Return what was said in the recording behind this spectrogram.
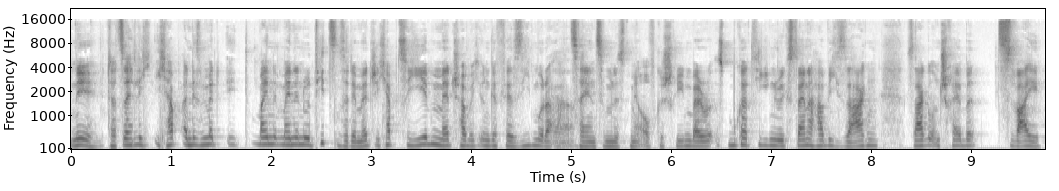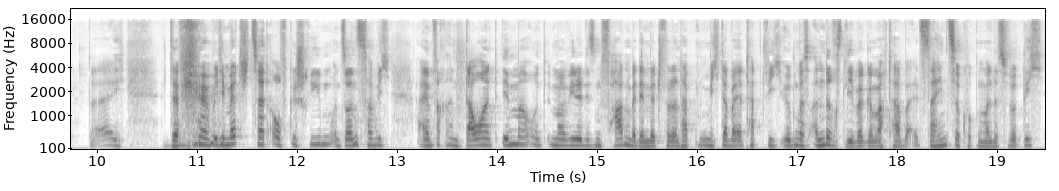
Nee, tatsächlich, ich habe an diesem Match, meine, meine Notizen zu dem Match, ich habe zu jedem Match habe ich ungefähr sieben oder acht ja. Zeilen zumindest mir aufgeschrieben. Bei Booker T gegen Rick Steiner habe ich sagen, sage und schreibe zwei. Da, ich, da habe ich mir die Matchzeit aufgeschrieben und sonst habe ich einfach andauernd immer und immer wieder diesen Faden bei dem Match verloren und habe mich dabei ertappt, wie ich irgendwas anderes lieber gemacht habe, als da hinzugucken, weil es wirklich,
